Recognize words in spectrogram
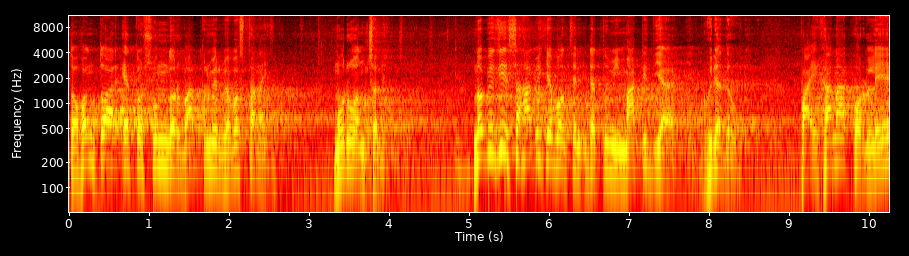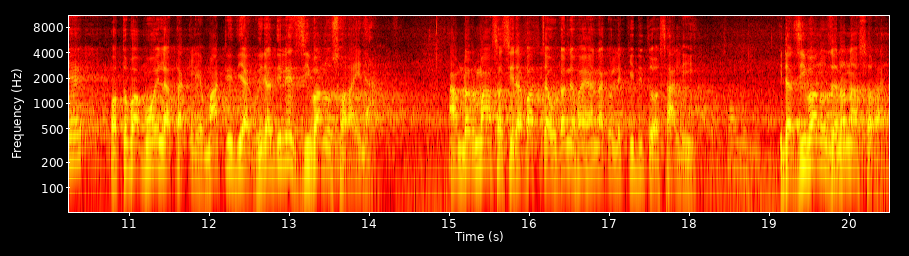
তখন তো আর এত সুন্দর বাথরুমের ব্যবস্থা নাই, মরু অঞ্চলে। নবীজি সাহাবিকে বলছেন, এটা তুমি মাটি দিয়া ঘুরে দাও। পায়খানা করলে অথবা ময়লা থাকলে মাটি দিয়া ঘুরা দিলে জীবাণু সরাই না। আমরার মা চাষিরা বাচ্চা উঠানে হয় না করলে কি দিত? শালি। এটা জীবাণু যেন না সরায়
